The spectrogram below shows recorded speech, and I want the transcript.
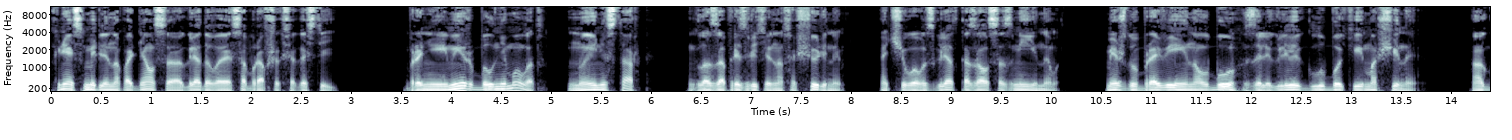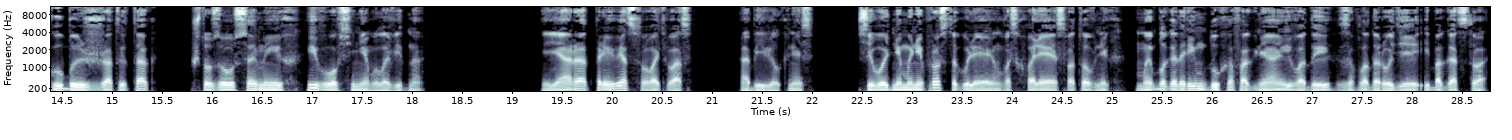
Князь медленно поднялся, оглядывая собравшихся гостей. Бронеемир был не молод, но и не стар, глаза презрительно сощурены, отчего взгляд казался змеиным. Между бровей и на лбу залегли глубокие морщины, а губы сжаты так, что за усами их и вовсе не было видно. «Я рад приветствовать вас», — объявил князь. «Сегодня мы не просто гуляем, восхваляя сватовник, мы благодарим духов огня и воды за плодородие и богатство.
